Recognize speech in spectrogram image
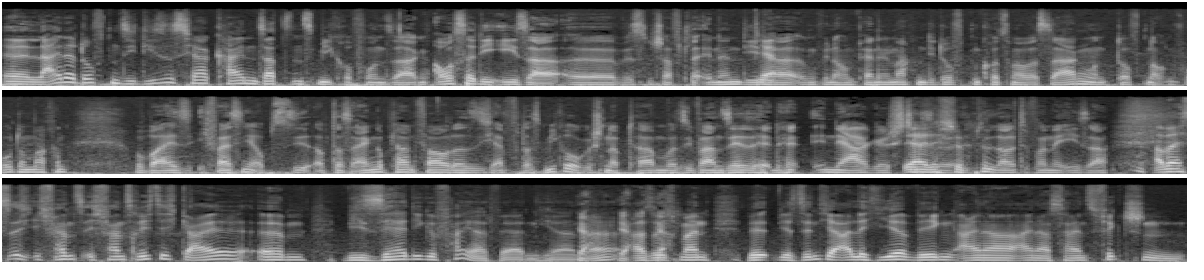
Äh, leider durften sie dieses Jahr keinen Satz ins Mikrofon sagen, außer die ESA-WissenschaftlerInnen, die Ja. da irgendwie noch ein Panel machen, die durften kurz mal was sagen und durften auch ein Foto machen. Wobei, ich weiß nicht, ob, sie, ob das eingeplant war oder sie sich einfach das Mikro geschnappt haben, weil sie waren sehr, sehr energisch, Ja, das diese. Leute von der ESA. Aber es ist, ich fand's, ich fand's richtig geil, ähm, wie sehr die gefeiert werden hier. Ja, ne? ja, also ich meine, wir, wir sind ja alle hier wegen einer, einer Science-Fiction,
